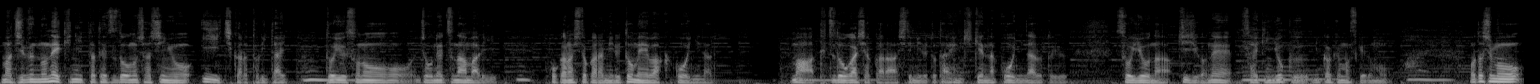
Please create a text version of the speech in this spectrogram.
まあ、自分の、ね、気に入った鉄道の写真をいい位置から撮りたいというその情熱のあまり、うん、他の人から見ると迷惑行為になる、まあ、鉄道会社からしてみると大変危険な行為になるというそういうような記事がね最近よく見かけますけども、はい、私も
